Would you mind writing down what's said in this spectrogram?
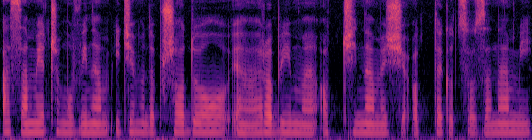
asa mieczy mówi nam idziemy do przodu, e, robimy, odcinamy się od tego, co za nami.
